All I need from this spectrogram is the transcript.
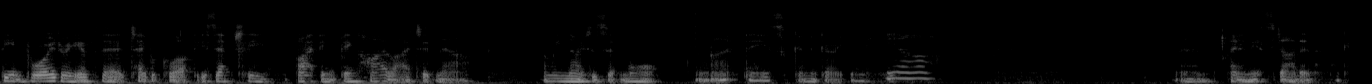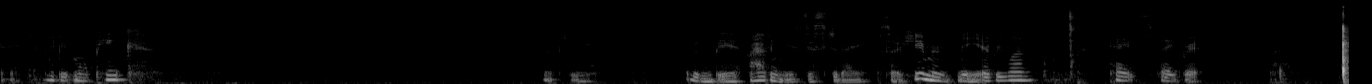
the embroidery of the tablecloth is actually, I think, being highlighted now. And we notice it more. All right, these are going to go in here. And I only started, okay, a little bit more pink. Actually, it wouldn't be, it. I haven't used this today. So humour me, everyone. Kate's favourite. I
